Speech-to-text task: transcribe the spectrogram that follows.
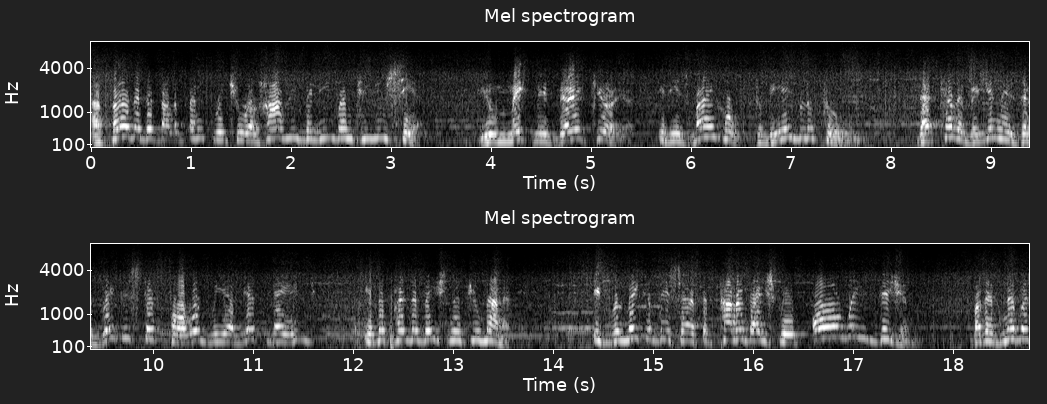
A further development which you will hardly believe until you see it. You make me very curious. It is my hope to be able to prove that television is the greatest step forward we have yet made in the preservation of humanity. It will make of this earth a paradise we've always visioned, but have never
